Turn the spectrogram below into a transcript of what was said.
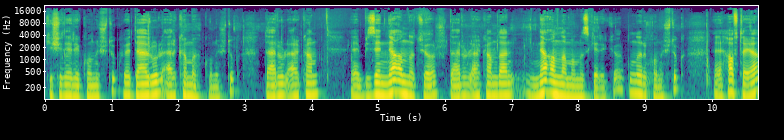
kişileri konuştuk ve Darul Erkam'ı konuştuk. Darul Erkam e, bize ne anlatıyor? Darul Erkam'dan ne anlamamız gerekiyor? Bunları konuştuk. E, haftaya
